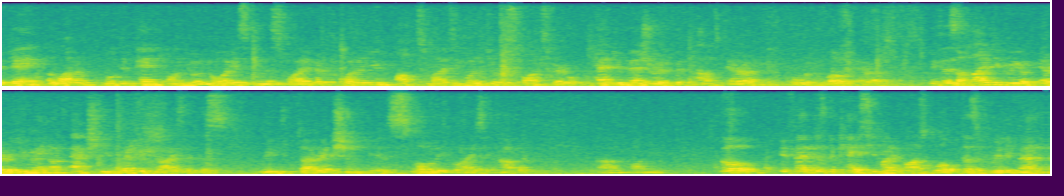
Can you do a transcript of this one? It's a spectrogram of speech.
again, a lot of will depend on your noise in this Y variable. What are you optimizing? What is your response variable? Can you measure it without error or with low error? If there's a high degree of error, you may not actually recognize that this redirection is slowly rising up um, on you. Though, if that is the case, you might ask, well, does it really matter?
